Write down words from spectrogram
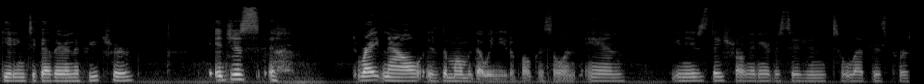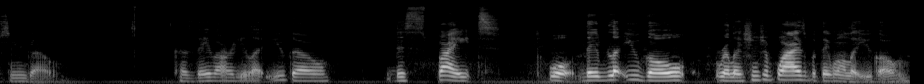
getting together in the future. It just, right now is the moment that we need to focus on. And you need to stay strong in your decision to let this person go. Because they've already let you go, despite, well, they've let you go relationship wise, but they won't let you go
